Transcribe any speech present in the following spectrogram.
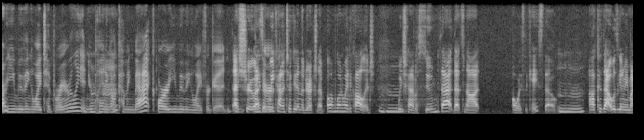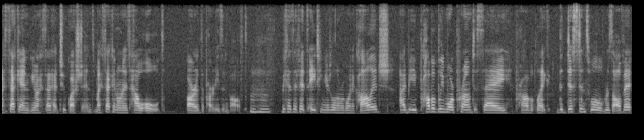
are you moving away temporarily and you're planning on coming back, or are you moving away for good? Mm-hmm. That's Like, true. I think are- we kind of took it in the direction of, oh, I'm going away to college. Mm-hmm. We just kind of assumed that. That's not always the case, though. Because mm-hmm. that was going to be my second, you know, I said I had two questions. My second one is how old are the parties involved? Mm-hmm. Because if it's 18 years old and we're going to college, I'd be probably more prone to say, probably like the distance will resolve it.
